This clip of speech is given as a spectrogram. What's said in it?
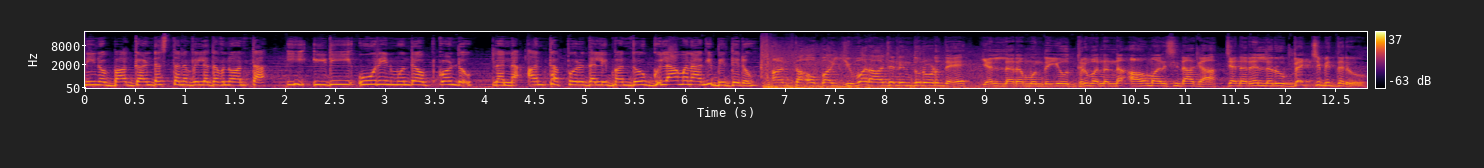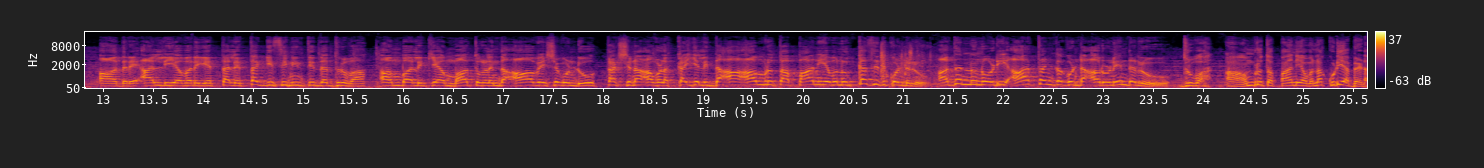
ನೀನೊಬ್ಬ ಗಂಡಸ್ತನವಿಲ್ಲದವನು ಅಂತ ಈ ಇಡೀ ಊರಿನ ಮುಂದೆ ಒಪ್ಕೊಂಡು ನನ್ನ ಅಂತಃಪುರದಲ್ಲಿ ಬಂದು ಗುಲಾಮನಾಗಿ ಬಿದ್ದಿರು. ಅಂತ ಒಬ್ಬ ಯುವರಾಜನೆಂದು ನೋಡದೆ ಎಲ್ಲರ ಮುಂದೆಯೂ ಧ್ರುವನನ್ನ ಅವಮಾನಿಸಿದಾಗ ಜನರೆಲ್ಲರೂ ಬೆಚ್ಚಿ ಬಿದ್ದರು ಆದರೆ ಅಲ್ಲಿಯವರೆಗೆ ತಲೆ ತಗ್ಗಿಸಿ ನಿಂತಿದ್ದ ಧ್ರುವ ಅಂಬಾಲಿಕೆಯ ಮಾತುಗಳಿಂದ ಆವೇಶಗೊಂಡು ತಕ್ಷಣ ಅವಳ ಕೈಯಲ್ಲಿದ್ದ ಆ ಅಮೃತ ಪಾನೀಯವನ್ನು ಕಸಿದುಕೊಂಡರು. ಅದನ್ನು ನೋಡಿ ಆತಂಕಗೊಂಡ ಅರುಣೇಂದರು ಧ್ರುವ ಆ ಅಮೃತ ಪಾನೀಯವನ್ನ ಕುಡಿಯಬೇಡ.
